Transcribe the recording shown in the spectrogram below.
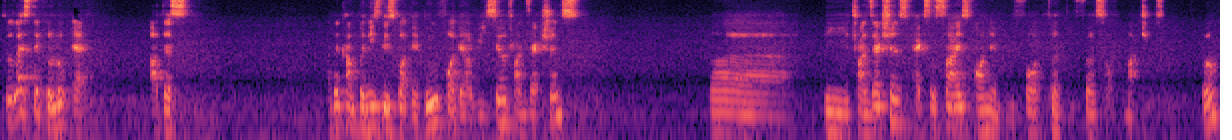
So let's take a look at others. Other companies, this is what they do for their resale transactions uh, the transactions exercise on and before 31st of March is eligible.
